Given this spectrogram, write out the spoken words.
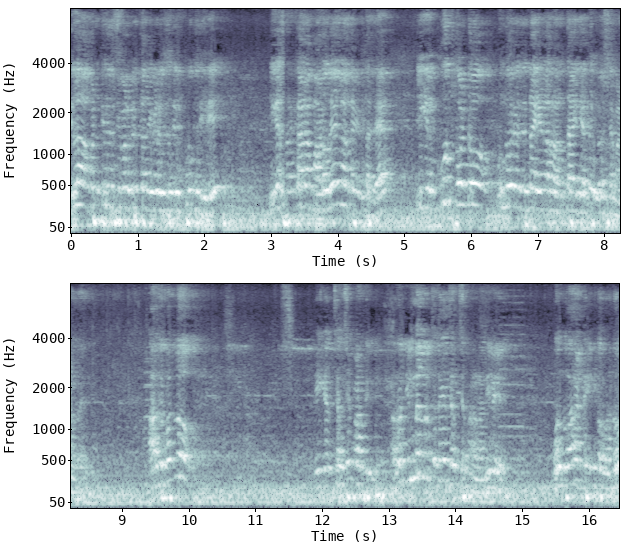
ಇಲ್ಲ ಪ್ರತಿನಿಧಿಸಿ ಜೊತೆ ಕೂತಿದೀವಿ. ಈಗ ಸರ್ಕಾರ ಮಾಡೋದೇ ಇಲ್ಲ ಅಂತ ಹೇಳ್ತಾರೆ ಈಗ ಕೂತ್ಕೊಂಡು ಮುಂದುವರೆದ್ರಿಂದ ಏನಾದ್ರು ಅಂತ ಇದೆ ಅಂತ ಯೋಚನೆ ಮಾಡ್ತಾ ಇದ್ದೀವಿ. ಅದ್ರ ಬದಲು ಈಗ ಚರ್ಚೆ ಮಾಡ್ತೀವಿ. ಅದು ನಿಮ್ಮೆಲ್ಲರ ಜೊತೆಗೆ ಚರ್ಚೆ ಮಾಡೋಣ, ನೀವೇ ಒಂದು ವಾರ ಟೈಮ್ ತಗೊಂಡು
